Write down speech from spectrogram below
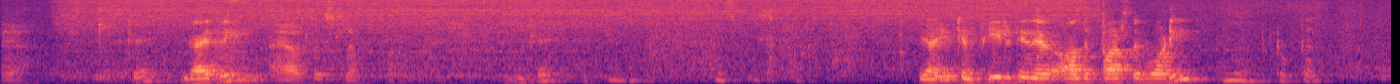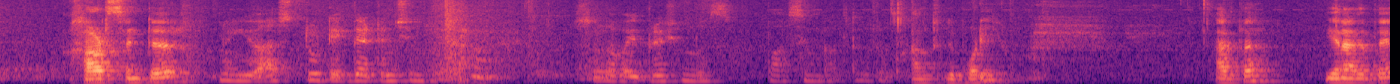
Yeah. Okay. Gayatri. I also slept for a while. Okay. Yeah, you can feel it in the- all the parts of the body. Hmm, total. Heart center. No, you asked to take the attention here. So the vibration was passing out of the all through the body ಆಗ್ತಾ ಏನಾಗುತ್ತೆ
